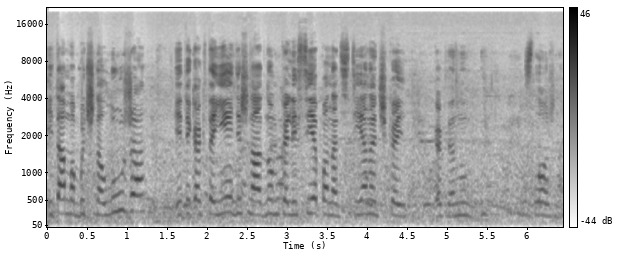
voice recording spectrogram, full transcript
и там обычно лужа, и ты как-то едешь на одном колесе понад стеночкой, как-то, ну, сложно.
